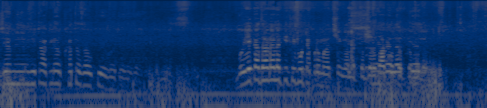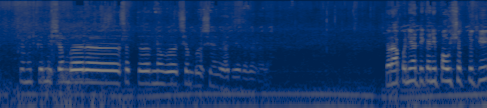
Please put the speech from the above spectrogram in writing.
जमिनीमध्ये टाकल्यावर खताचा उपयोग होतो त्याचा. भाऊ एका झाडाला किती मोठ्या प्रमाणात शेंगा लागतात? जरा दाखवतात का मला? कमीत कमी शंभर अं, सत्तर नव्वद शंभर शेंग राहते एका झाडाला. तर आपण या ठिकाणी पाहू शकतो की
